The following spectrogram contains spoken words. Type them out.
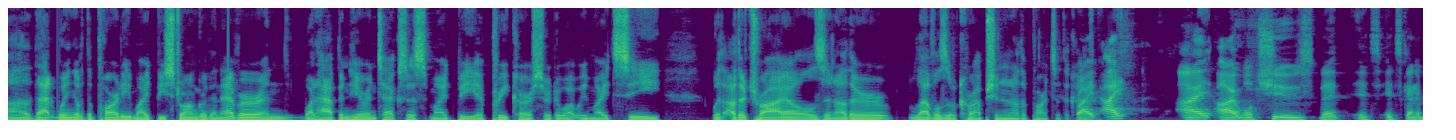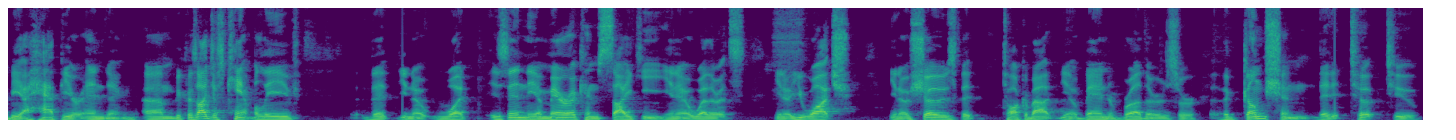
uh, that wing of the party might be stronger than ever, and what happened here in Texas might be a precursor to what we might see with other trials and other levels of corruption in other parts of the country. Right. I I I will choose that it's it's going to be a happier ending um, because I just can't believe that you know what is in the American psyche. You know whether it's you know you watch you know shows that talk about you know Band of Brothers or the gumption that it took to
